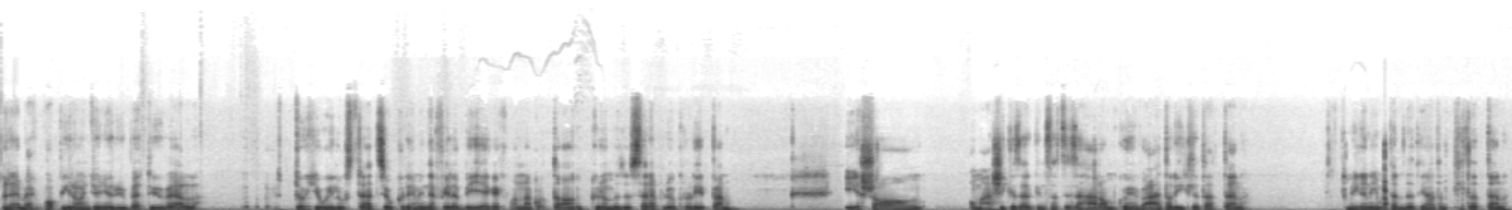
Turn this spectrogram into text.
Remek papíron, gyönyörű betűvel, tök jó illusztrációkkal, és mindenféle bélyegek vannak ott a különböző szereplőkről éppen. És a, a másik 1913 könyv által ihletetten, még a német eredeti által ihletetten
